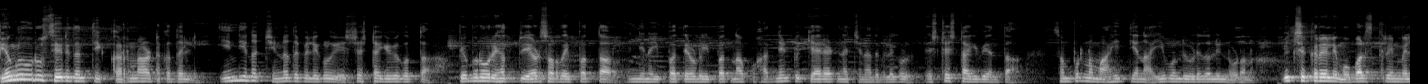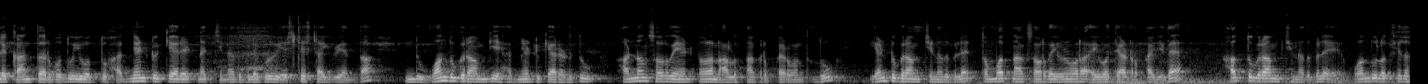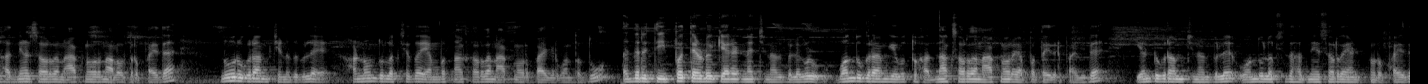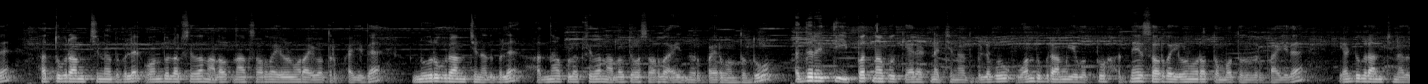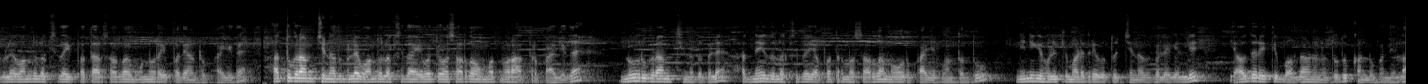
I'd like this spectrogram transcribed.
ಬೆಂಗಳೂರು ಸೇರಿದಂತೆ ಕರ್ನಾಟಕದಲ್ಲಿ ಇಂದಿನ ಚಿನ್ನದ ಬೆಲೆಗಳು ಎಷ್ಟೆಷ್ಟಾಗಿವೆ ಗೊತ್ತಾ? ಫೆಬ್ರವರಿ ಹತ್ತು, ಎರಡು ಸಾವಿರದ ಇಪ್ಪತ್ತಾರು, ಇಂದಿನ ಇಪ್ಪತ್ತೆರಡು, ಇಪ್ಪತ್ನಾಲ್ಕು, ಹದಿನೆಂಟು ಕ್ಯಾರೆಟ್ನ ಚಿನ್ನದ ಬೆಲೆಗಳು ಎಷ್ಟೆಷ್ಟಾಗಿವೆ ಅಂತ ಸಂಪೂರ್ಣ ಮಾಹಿತಿಯನ್ನು ಈ ಒಂದು ವಿಡಿಯೋದಲ್ಲಿ ನೋಡೋಣ. ವೀಕ್ಷಕರಲ್ಲಿ ಮೊಬೈಲ್ ಸ್ಕ್ರೀನ್ ಮೇಲೆ ಕಾಣ್ತಾ ಇರ್ಬೋದು, ಇವತ್ತು ಹದಿನೆಂಟು ಕ್ಯಾರೆಟ್ನ ಚಿನ್ನದ ಬೆಲೆಗಳು ಎಷ್ಟೆಷ್ಟಾಗಿವೆ ಅಂತ. ಇಂದು ಒಂದು ಗ್ರಾಮ್ಗೆ ಹದಿನೆಂಟು ಕ್ಯಾರೆಟ್ದು ಹನ್ನೊಂದು ಸಾವಿರದ ಎಂಟುನೂರ ನಲ್ವತ್ನಾಲ್ಕು ರೂಪಾಯಿ ಇರುವಂಥದ್ದು. ಎಂಟು ಗ್ರಾಮ್ ಚಿನ್ನದ ಬೆಲೆ ತೊಂಬತ್ನಾಲ್ಕು ಸಾವಿರದ ಏಳ್ನೂರ ಐವತ್ತೆರಡು ರೂಪಾಯಿ ಇದೆ ಹತ್ತು ಗ್ರಾಮ್ ಚಿನ್ನದ ಬೆಲೆ ಒಂದು ಲಕ್ಷದ ಹದಿನೇಳು ಸಾವಿರದ ನಾಲ್ಕುನೂರ ನಲ್ವತ್ತು ರೂಪಾಯಿ ಇದೆ. ನೂರು ಗ್ರಾಮ್ ಚಿನ್ನದ ಬೆಲೆ ಹನ್ನೊಂದು ಲಕ್ಷದ ಎಂಬತ್ನಾಲ್ಕು ಸಾವಿರದ ನಾಲ್ಕುನೂರು ರೂಪಾಯಿ ಆಗಿರುವಂಥದ್ದು. ಅದೇ ರೀತಿ ಇಪ್ಪತ್ತೆರಡು ಕ್ಯಾರೆಟ್ನ ಚಿನ್ನದ ಬೆಲೆಗಳು ಒಂದು ಗ್ರಾಮ್ಗೆ ಇವತ್ತು ಹದಿನಾಲ್ಕು ಸಾವಿರದ ನಾಲ್ಕುನೂರ ಎಪ್ಪತ್ತೈದು ರೂಪಾಯಿ ಇದೆ ಎಂಟು ಗ್ರಾಮ್ ಚಿನ್ನದ ಬೆಲೆ ಒಂದು ಲಕ್ಷದ ಹದಿನೈದು ಸಾವಿರದ ಎಂಟುನೂರು ರೂಪಾಯಿ ಇದೆ. ಹತ್ತು ಗ್ರಾಮ್ ಚಿನ್ನದ ಬೆಲೆ ಒಂದು ಲಕ್ಷದ ನಲವತ್ನಾಲ್ಕು ಸಾವಿರದ ಏಳ್ನೂರ ಐವತ್ತು ರೂಪಾಯಿ ಇದೆ ನೂರು ಗ್ರಾಮ್ ಚಿನ್ನದ ಬೆಲೆ ಹದಿನಾಲ್ಕು ಲಕ್ಷದ ನಲವತ್ತೇಳು ಸಾವಿರದ ಐದುನೂರು ರೂಪಾಯಿ ಇರುವಂಥದ್ದು. ಅದೇ ರೀತಿ ಇಪ್ಪತ್ನಾಲ್ಕು ಕ್ಯಾರೆಟ್ನ ಚಿನ್ನದ ಬೆಲೆಗಳು ಒಂದು ಗ್ರಾಮ್ಗೆ ಇವತ್ತು ಹದಿನೈದು ಸಾವಿರದ ಏಳ್ನೂರ ತೊಂಬತ್ತೊಂದು ರೂಪಾಯಿ ಇದೆ ಎಂಟು ಗ್ರಾಮ್ ಚಿನ್ನದ ಬೆಲೆ ಒಂದು ಲಕ್ಷದ ಇಪ್ಪತ್ತಾರು ಸಾವಿರದ ಮುನ್ನೂರ ಇಪ್ಪತ್ತೆಂಟು ರೂಪಾಯಿ ಆಗಿದೆ ಹತ್ತು ಗ್ರಾಮ್ ಚಿನ್ನದ ಬೆಲೆ ಒಂದು ಲಕ್ಷದ ಐವತ್ತೇಳು ಸಾವಿರದ ಒಂಬತ್ತು ಹತ್ತು ರೂಪಾಯಿ ಆಗಿದೆ ನೂರು ಗ್ರಾಮ್ ಚಿನ್ನದ ಬೆಲೆ ಹದಿನೈದು ಲಕ್ಷದ ಎಪ್ಪತ್ತೊಂಬತ್ತು ಸಾವಿರದ ನೂರು ರೂಪಾಯಿ ಇರುವಂಥದ್ದು ನಿನಗೆ ಹೋಲಿಕೆ ಮಾಡಿದರೆ ಇವತ್ತು ಚಿನ್ನದ ಬೆಲೆಯಲ್ಲಿ ಯಾವುದೇ ರೀತಿ ಬದಲಾವಣೆ ಅನ್ನೋದು ಕಂಡು ಬಂದಿಲ್ಲ.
